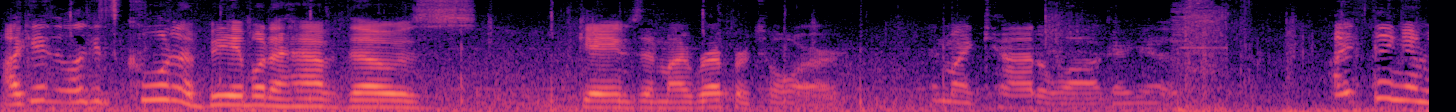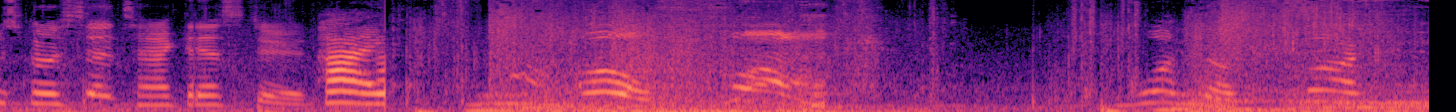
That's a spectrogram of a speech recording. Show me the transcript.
I get like it's cool to be able to have those games in my repertoire, in my catalog, I guess. I think I'm supposed to attack this dude. Hi. Oh, fuck! What the fuck?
